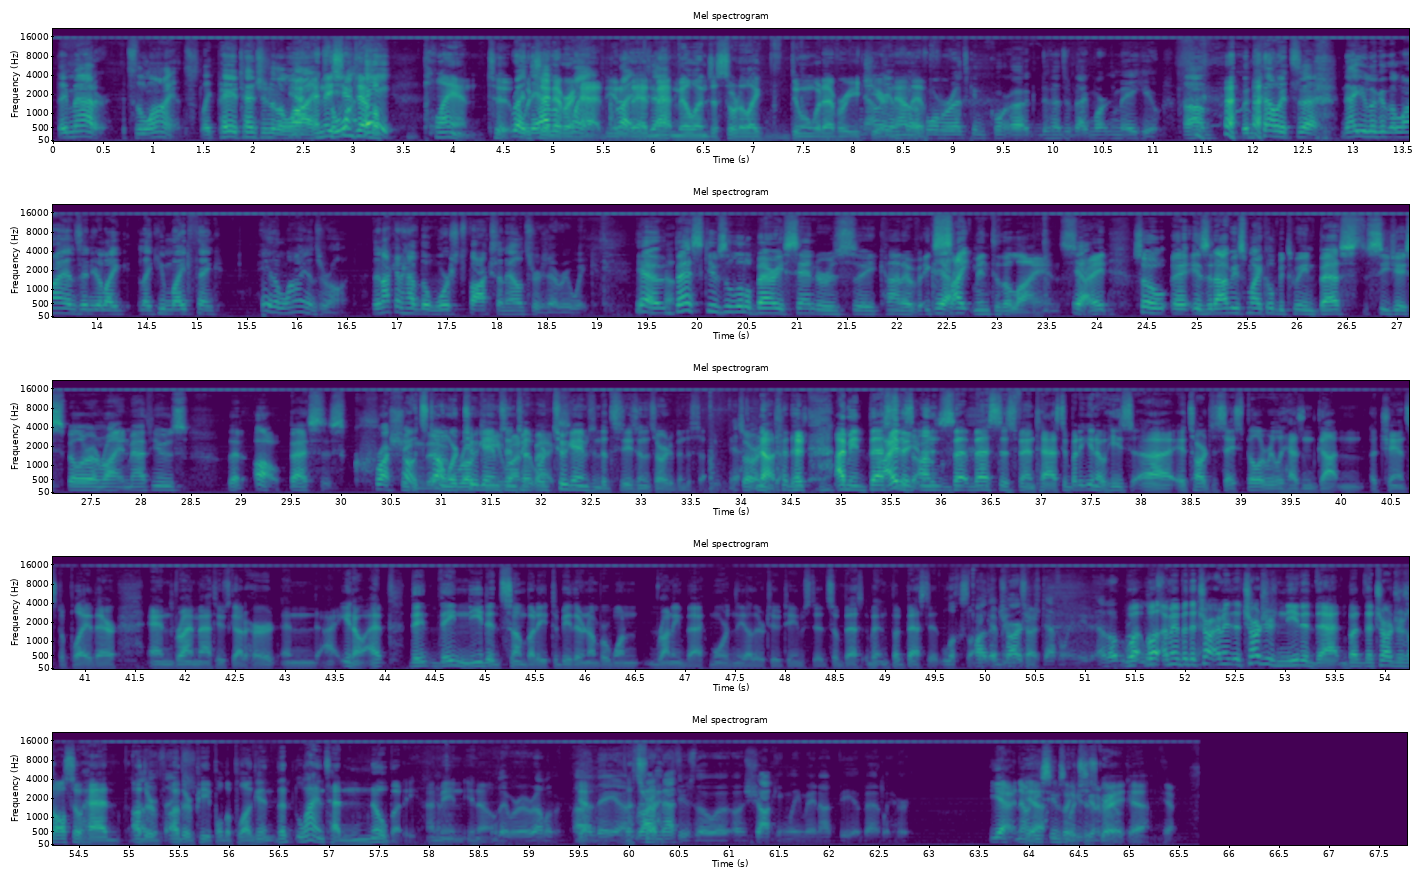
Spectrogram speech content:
They matter. It's the Lions. Like, pay attention to the Yeah, Lions. and they The seem to have hey, a plan too, Right, which they they, never had. You know, Right, they had Matt. Millen just sort of like doing whatever each Now year. they have, now uh, they have former Redskin uh, defensive back Martin Mayhew. Um, but now it's uh, now you look at the Lions and you're like like you might think, hey, the Lions are on. They're not going to have the worst Fox announcers every week. Yeah, Best gives a little Barry Sanders a kind of excitement to the Lions, Yeah. right? So, uh, is it obvious, Michael, between Best, C.J. Spiller, and Ryan Matthews, that oh, Best is crushing Oh, it's the done. We're two games into running we're two games into the season. It's already been decided. It's already no, I mean, best I is, un, is. Be- best is fantastic, but you know he's. Uh, it's hard to say. Spiller really hasn't gotten a chance to play there, and Brian Matthews got hurt, and I, you know I, they they needed somebody to be their number one running back more than the other two teams did. So best, but, but best it looks like. Oh, the I mean, Chargers sorry. definitely need it. And look- Well, looks well, I mean, but the Char- I mean, the Chargers needed that, but the Chargers also had other things. other people to plug in. The Lions had nobody. I mean, you know. Well, they were irrelevant. Yeah, uh, they, uh, that's Ryan right. Matthews, though, uh, shockingly, may not be uh, badly hurt. Yeah, no, Yeah, he seems like he's is going to great, be okay. yeah. yeah.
